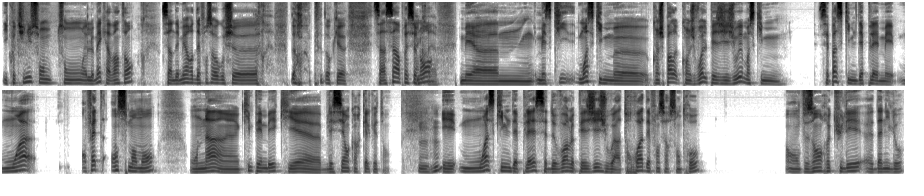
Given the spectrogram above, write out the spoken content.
Il continue son, son, Le mec a 20 ans. C'est un des meilleurs défenseurs à gauche euh, d'Europe. Donc, euh, c'est assez impressionnant. Mais, euh, mais ce qui, moi, ce qui me. Quand je, parle, quand je vois le PSG jouer, moi, ce qui me. C'est pas ce qui me déplaît, mais moi, en fait, en ce moment, on a un Kim Pembe qui est blessé encore quelques temps. Mhm. Et moi, ce qui me déplaît, c'est de voir le PSG jouer à trois défenseurs centraux en faisant reculer euh, Danilo.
